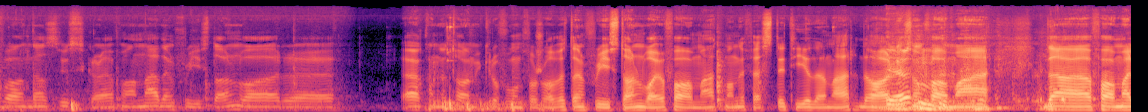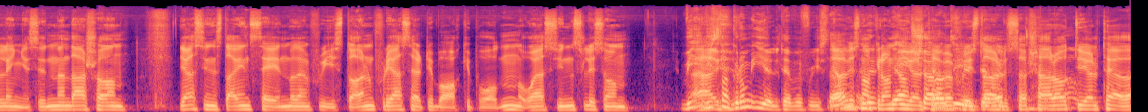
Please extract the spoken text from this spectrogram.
faen, jeg husker det. Faen. Nei, den freestylen var uh, Jeg kan jo ta mikrofonen for så vidt. Den freestylen var jo faen meg et manifest i tid, den her. Det var liksom faen meg Det er faen meg lenge siden, men det er sånn Jeg syns det er insane med den freestylen, fordi jeg ser tilbake på den, og jeg syns liksom Vi, vi snakker om YLTV freestyle. Ja, vi snakker om? Ja, shout out YLTV til freestyle. så Shout out til YLTV.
